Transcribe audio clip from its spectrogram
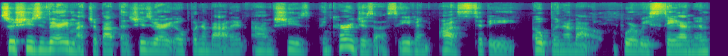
so she's very much about that she's very open about it um, she's encourages us even us to be open about where we stand and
